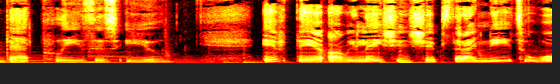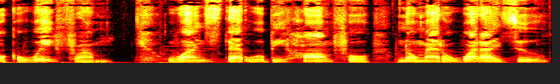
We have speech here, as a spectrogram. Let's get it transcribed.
that pleases you. If there are relationships that I need to walk away from, ones that will be harmful no matter what I do,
